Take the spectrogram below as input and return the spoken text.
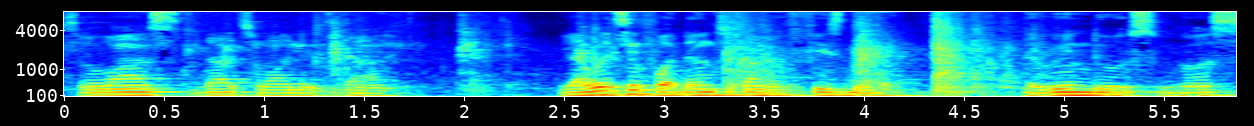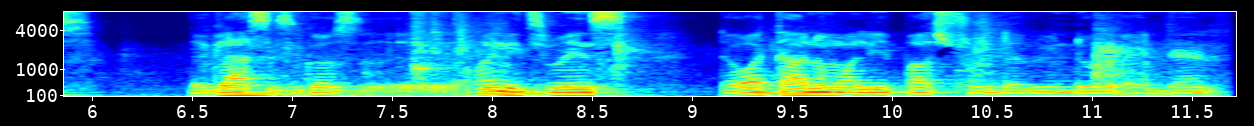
So once that one is done we are waiting for them to come and fix the the windows because the glasses because uh, when it rains the water normally pass through the window and then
